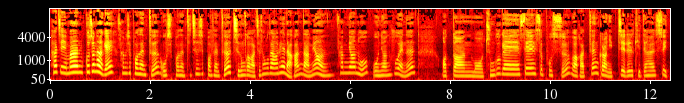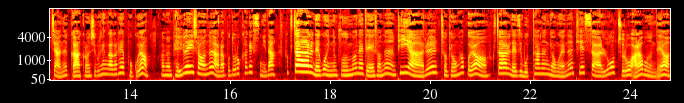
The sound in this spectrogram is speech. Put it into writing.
하지만 꾸준하게 30%, 50%, 70% 지금과 같이 성장을 해 나간다면 3년 후, 5년 후에는 어떤 뭐 중국의 Salesforce와 같은 그런 입지를 기대할 수 있지 않을까 그런 식으로 생각을 해보고요. 그러면 valuation을 알아보도록 하겠습니다. 흑자를 내고 있는 부문에 대해서는 PER을 적용하고요. 흑자를 내지 못하는 경우에는 PSR로 주로 알아보는데요.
